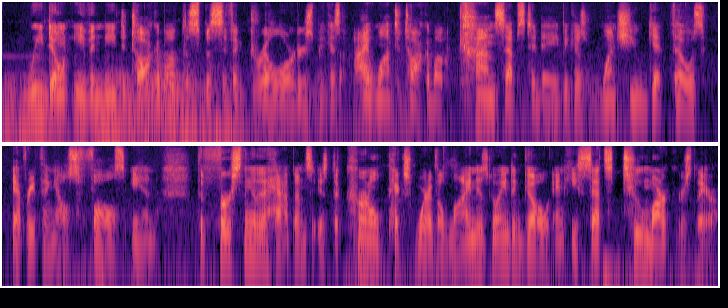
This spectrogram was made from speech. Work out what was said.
we don't even need to talk about the specific drill orders because I want to talk about concepts today because once you get those, everything else falls in. The first thing that happens is the colonel picks where the line is going to go and he sets two markers there.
